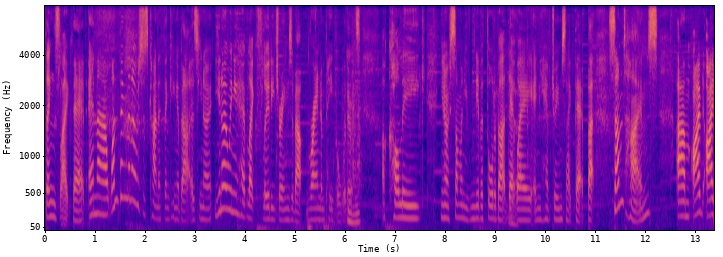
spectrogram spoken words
things like that. And uh, one thing that I was just kind of thinking about is, you know, you know when you have like flirty dreams about random people, whether it's Mm-hmm. a colleague, you know, someone you've never thought about that way, and you have dreams like that. But sometimes. Um, I, I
